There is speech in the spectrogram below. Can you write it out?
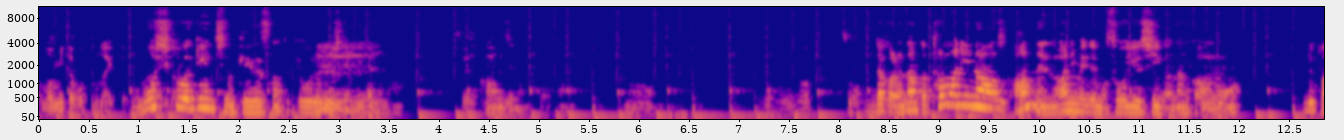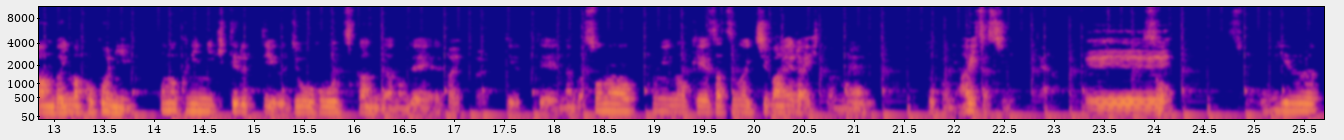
あんま見たことないけど。うん。もしくは現地の警察官と協力してみたいな。感じなんちゃうかな。うん。そう。だからなんかたまにな、あんねん、アニメでもそういうシーンが、なんかあの、ルパンが今ここに、この国に来てるっていう情報を掴んだので、な。はいはい。って言って、なんかその国の警察の一番偉い人のうんとこに挨拶しに行くみたいな。ええそう。そういう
